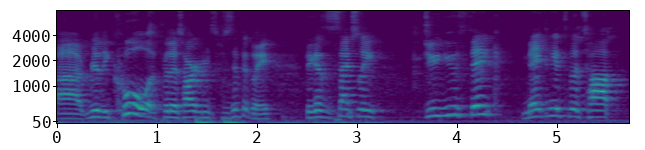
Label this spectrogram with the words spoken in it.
uh, really cool for this argument specifically because essentially, do you think making it to the top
